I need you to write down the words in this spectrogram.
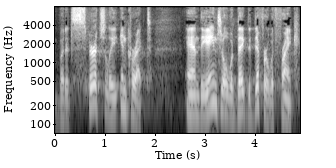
but it's spiritually incorrect. And the angel would beg to differ with Frank.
